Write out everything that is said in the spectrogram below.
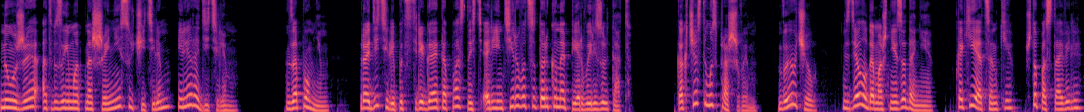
но уже от взаимоотношений с учителем или родителем. Запомним, родители подстерегает опасность ориентироваться только на первый результат. Как часто мы спрашиваем, Выучил? Сделал домашнее задание? Какие оценки? Что поставили?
